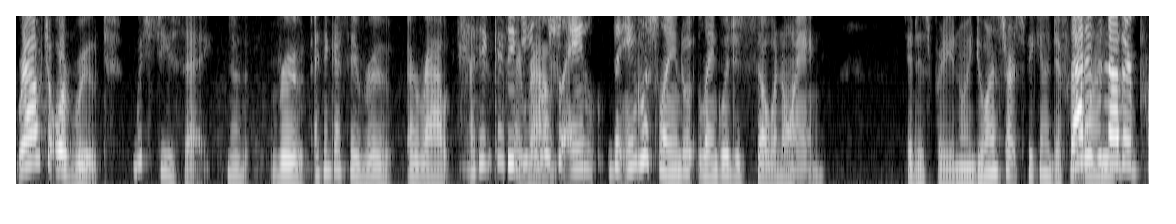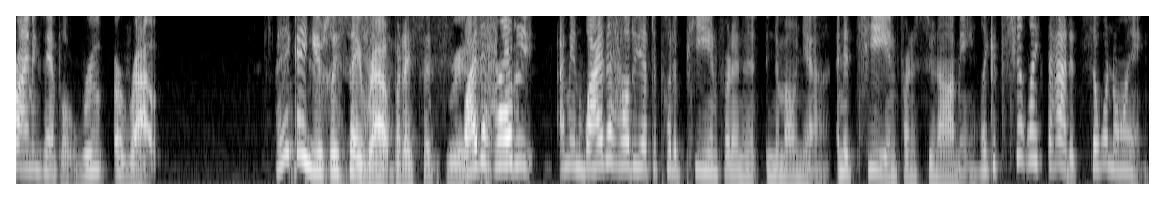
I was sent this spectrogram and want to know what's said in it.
Route or route? Which do you say? no root. I think I say root or route. I think I The say English route. lang- the English langu- language is so annoying. It is pretty annoying. Do you want to start speaking a different That is one? another prime example. Root or route. I think I usually say route, but I said route. Why the hell do you, I mean, why the hell do you have to put a P in front of n- pneumonia and a T in front of tsunami? Like it's shit like that. It's so annoying.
